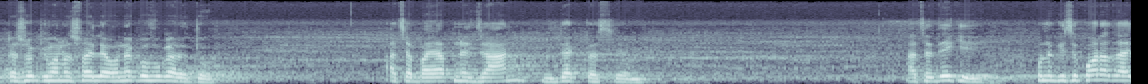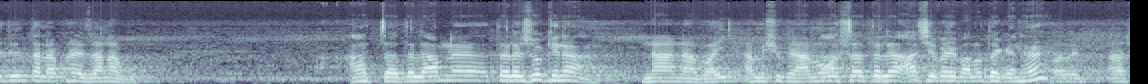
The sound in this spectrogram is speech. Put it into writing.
একটা সুখী মানুষ পাইলে অনেক উপকার হতো আচ্ছা ভাই আপনি যান দেখতেছি আমি। আচ্ছা দেখি কোনো কিছু করা যায় যদি তাহলে আপনার জানাব। আচ্ছা তাহলে আপনি তাহলে সুখী না? না না ভাই আমি সুখী না, আমি আচ্ছা। তাহলে আসি ভাই ভালো থাকেন হ্যাঁ? আস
